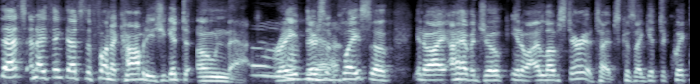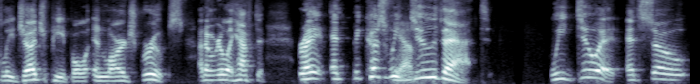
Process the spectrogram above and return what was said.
that's and I think that's the fun of comedy is you get to own that, oh, right? There's yeah. a place of you know I, I have a joke. You know I love stereotypes because I get to quickly judge people in large groups. I don't really have to, right? And because we do that, we do it, and so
